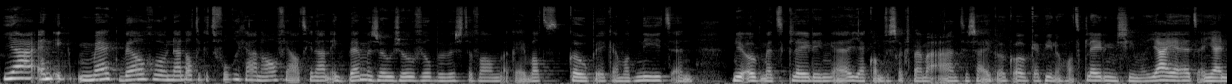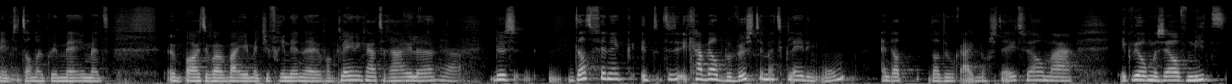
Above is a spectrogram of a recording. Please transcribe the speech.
Ja, en ik merk wel gewoon nadat ik het vorig jaar een half jaar had gedaan, ik ben me sowieso veel bewuster van, oké, wat koop ik en wat niet. En nu ook met kleding, hè, jij kwam er straks bij me aan, toen zei ik ook, oh, ik heb hier nog wat kleding, misschien wil jij het. En jij neemt het dan ook weer mee met een party waarbij je met je vriendinnen van kleding gaat ruilen. Ja. Dus dat vind ik, het- ik ga wel bewuster met kleding om. En dat, dat doe ik eigenlijk nog steeds wel. Maar ik wil mezelf niet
